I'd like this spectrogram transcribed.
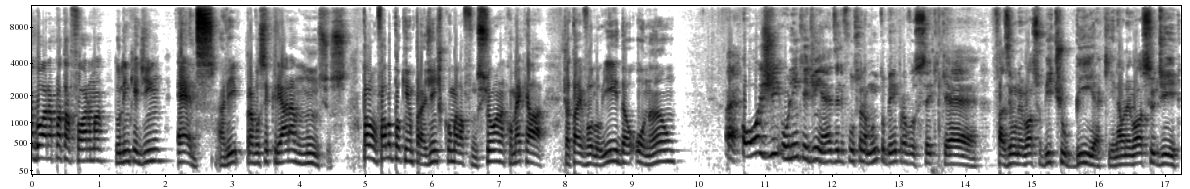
agora a plataforma do LinkedIn Ads, ali para você criar anúncios. Paulo, fala um pouquinho pra gente como ela funciona, como é que ela já está evoluída ou não. É, hoje o LinkedIn Ads ele funciona muito bem para você que quer fazer um negócio B2B aqui, né? Um negócio de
